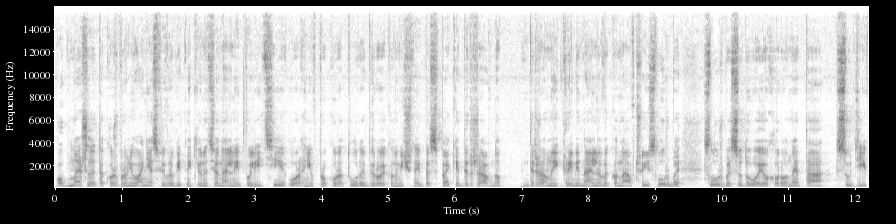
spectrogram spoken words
обмежили також бронювання співробітників національної поліції, органів прокуратури, бюро економічної безпеки, державно. Державної кримінально-виконавчої служби, служби судової охорони та судів.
